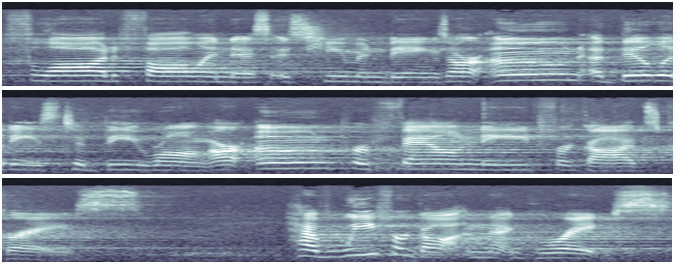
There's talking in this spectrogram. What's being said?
flawed fallenness as human beings, our own abilities to be wrong, our own profound need for God's grace. Have we forgotten that grace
